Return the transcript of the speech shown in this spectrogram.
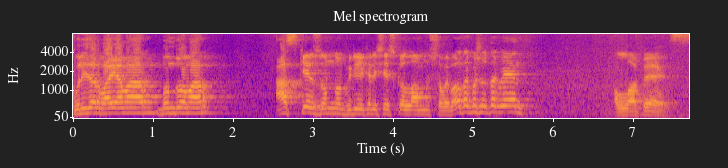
কলিজার ভাই আমার, বন্ধু আমার, আজকের জন্য ভিডিও এখানে শেষ করলাম। সবাই ভালো থাকবেন, সুস্থ থাকবেন। আল্লাহ হাফেজ।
